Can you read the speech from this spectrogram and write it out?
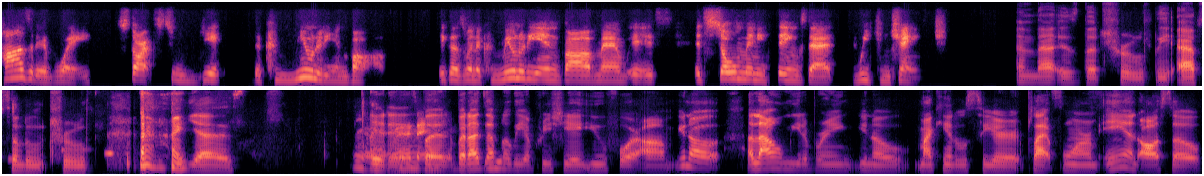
positive way starts to get the community involved. Because when the community involved, man, it's it's so many things that we can change. And that is the truth, the absolute truth. yes. Yeah, it is, and, but but I definitely appreciate you for um, you know, allowing me to bring you know my candles to your platform and also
